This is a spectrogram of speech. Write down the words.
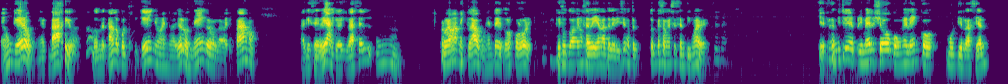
en un guero, en el barrio, donde están los puertorriqueños, en Nueva York los negros, los hispanos, a que se vean. Y iba a ser un programa mezclado con gente de todos los colores, que eso todavía no se veía en la televisión. Esto, esto empezó en el 69. Sí, sí. Que este es el primer show con un elenco multirracial.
